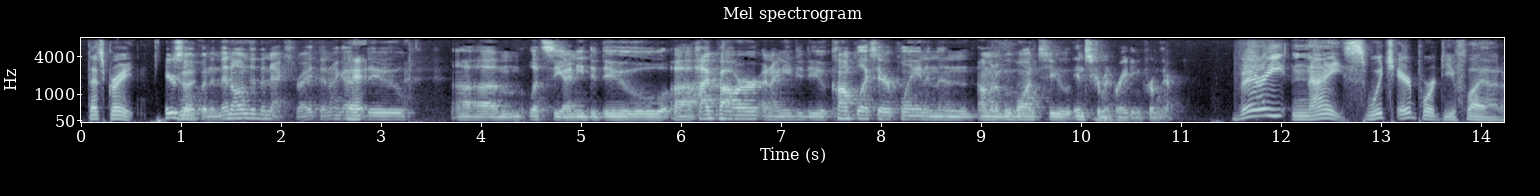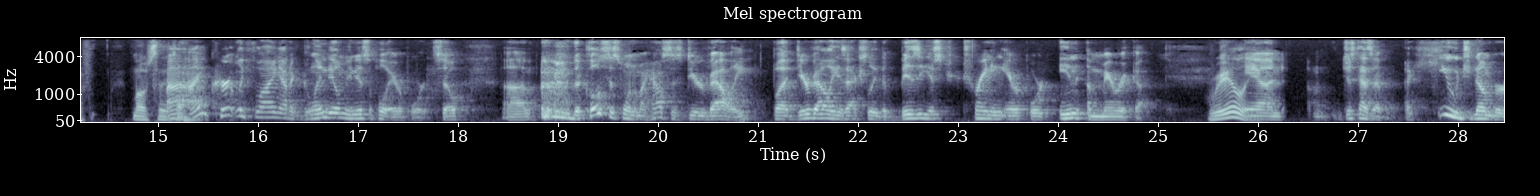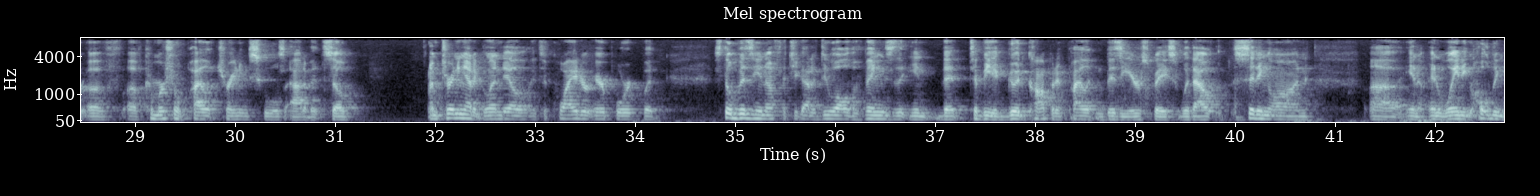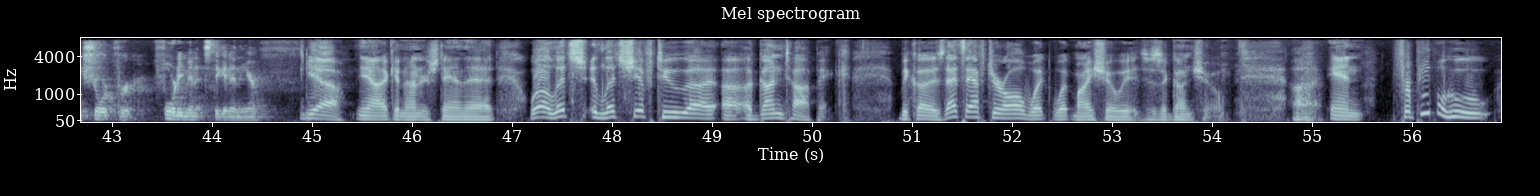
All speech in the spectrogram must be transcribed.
That's great. Here's Good. hoping, and then on to the next, right? Then I got to hey. do. Um, let's see. I need to do uh, high power, and I need to do complex airplane, and then I'm going to move on to instrument rating from there. Very nice. Which airport do you fly out of most of the time? Uh, I'm currently flying out of Glendale Municipal Airport. So uh, the closest one to my house is Deer Valley, but Deer Valley is actually the busiest training airport in America. Really? And um, just has a, a huge number of, of commercial pilot training schools out of it. So I'm training out of Glendale. It's a quieter airport, but still busy enough that you got to do all the things that you that to be a good competent pilot in busy airspace without sitting on uh, you know, and waiting, holding short for 40 minutes to get in the air. Yeah, yeah, I can understand that. Well, let's let's shift to uh, a gun topic because that's after all what what my show is is a gun show. Uh, and for people who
